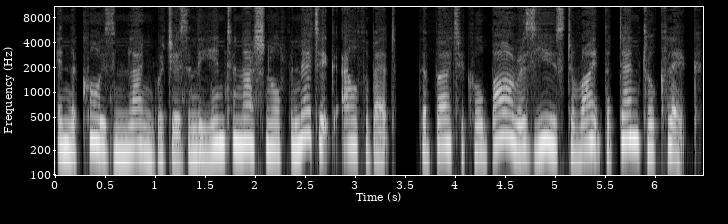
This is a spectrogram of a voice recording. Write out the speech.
In the Khoisan languages and the International Phonetic Alphabet, the vertical bar is used to write the dental click.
